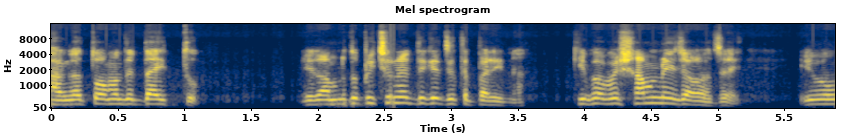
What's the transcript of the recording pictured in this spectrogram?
ভাঙা তো আমাদের দায়িত্ব। এর আমরা তো পিছনের দিকে যেতে পারি না। কীভাবে সামনে যাওয়া যায় এবং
